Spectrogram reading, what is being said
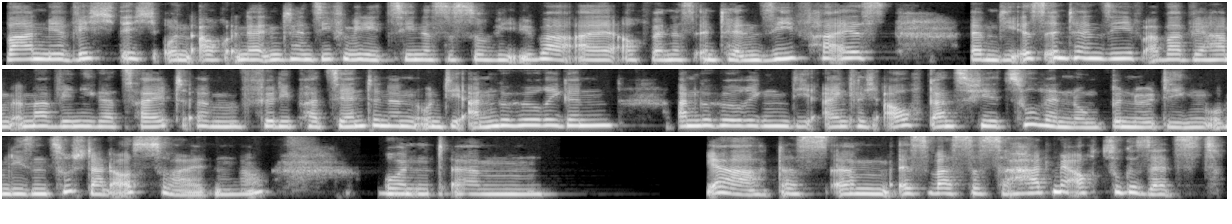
waren mir wichtig und auch in der Intensivmedizin ist es so wie überall, auch wenn es intensiv heißt, ähm, die ist intensiv, aber wir haben immer weniger Zeit ähm, für die Patientinnen und die Angehörigen, Angehörigen, die eigentlich auch ganz viel Zuwendung benötigen, um diesen Zustand auszuhalten. Ne? Mhm. Und ähm, ja, das ähm, ist was, das hat mir auch zugesetzt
